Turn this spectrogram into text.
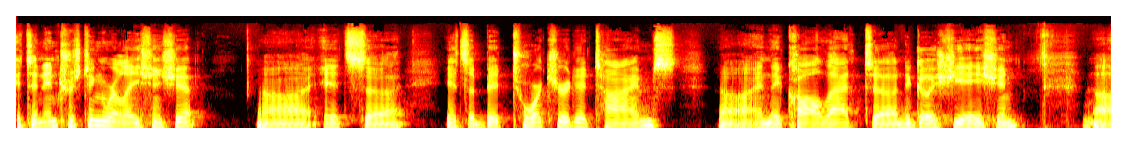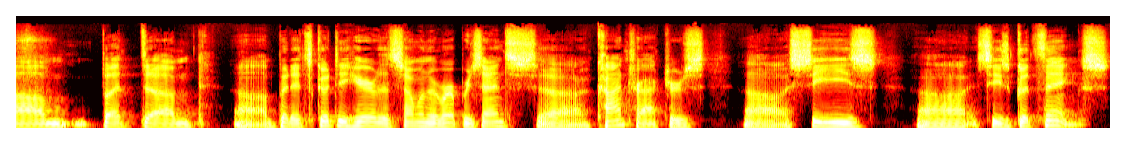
it's an interesting relationship. Uh, it's it's a bit tortured at times, and they call that negotiation. Um, but um, but it's good to hear that someone who represents uh, sees sees good things.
